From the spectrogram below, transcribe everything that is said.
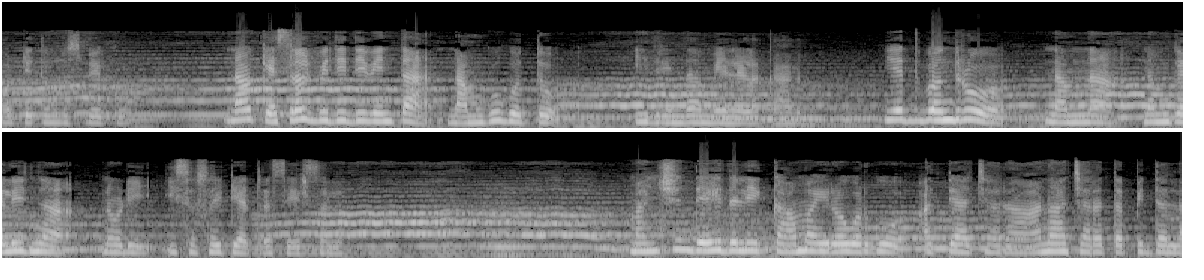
ಹೊಟ್ಟೆ ತುಂಬಿಸ್ಬೇಕು. ನಾವು ಕೆಸರಲ್ಲಿ ಬಿದ್ದಿದ್ದೀವಿ ಅಂತ ನಮಗೂ ಗೊತ್ತು. ಇದರಿಂದ ಮೇಲೇಳಕ್ಕಾಗ ಎದ್ದು ಬಂದರೂ ನಮ್ಮನ್ನ ನಮ್ಮ ಗಲೀಜನ್ನ ನೋಡಿ ಈ ಸೊಸೈಟಿ ಹತ್ರ ಸೇರಿಸಲ್ಲ. ಮನುಷ್ಯನ ದೇಹದಲ್ಲಿ ಕಾಮ ಇರೋವರೆಗೂ ಅತ್ಯಾಚಾರ, ಅನಾಚಾರ ತಪ್ಪಿದ್ದಲ್ಲ.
